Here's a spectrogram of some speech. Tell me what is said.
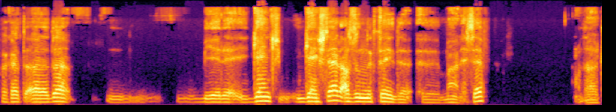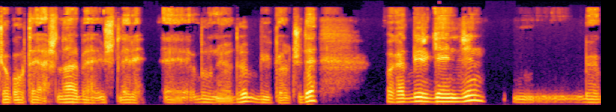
Fakat arada bir yere genç gençler azınlıktaydı e, maalesef daha çok orta yaşlılar ve üstleri e, bulunuyordu büyük ölçüde. Fakat bir gencin böyle,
